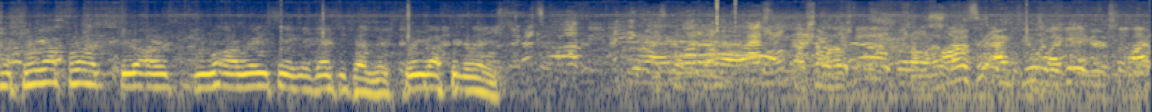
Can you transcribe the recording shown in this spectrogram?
you're three up front. You are you are racing against each other. There's three left in the race. Honestly, I do like it. I,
